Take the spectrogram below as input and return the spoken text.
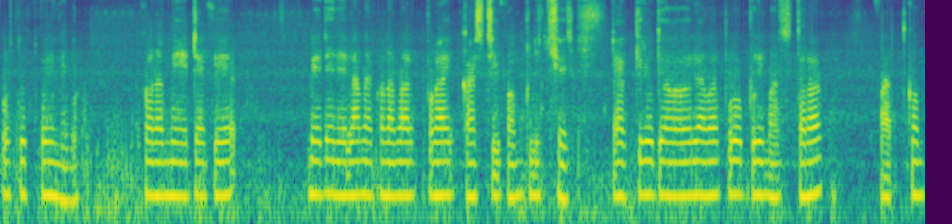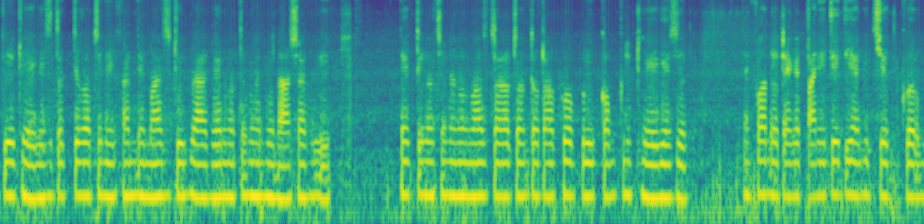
প্রস্তুত করে নেব। এখন আমি এটাকে বেঁধে নিলাম। এখন আমার প্রায় কাজটি কমপ্লিট শেষ। এক কিলো দেওয়া হলে আমার পুরোপুরি মাছ ধরার ভাত কমপ্লিট হয়ে গেছে। দেখতে পাচ্ছেন এখান দিয়ে মাছ ডুবে আগের মতো পারব না, আশা করি। দেখতে পাচ্ছেন আমার মাছ ধরার যন্ত্রটা পুরোপুরি কমপ্লিট হয়ে গেছে। এখন এটাকে পানিতে দিয়ে আমি চেক করব।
